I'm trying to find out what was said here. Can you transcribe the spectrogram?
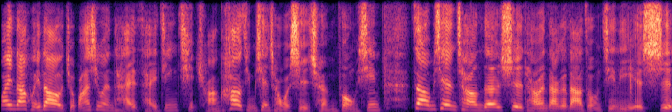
欢迎大家回到九八新闻台财经起床号节目现场，我是陈凤欣。在我们现场的是台湾大哥大总经理，也是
